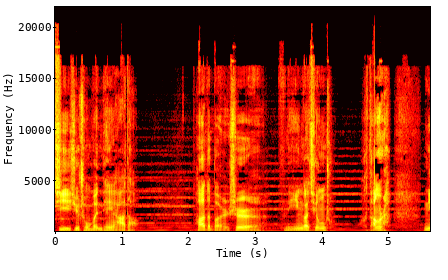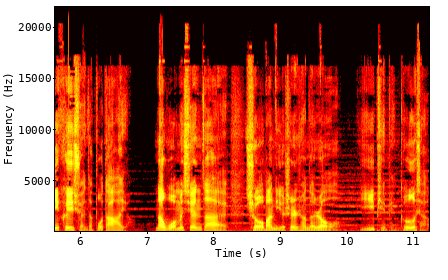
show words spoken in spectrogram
继续冲文天涯道：“他的本事你应该清楚，当然，你可以选择不答应。”那我们现在就把你身上的肉一片片割下来，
